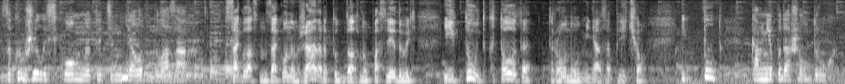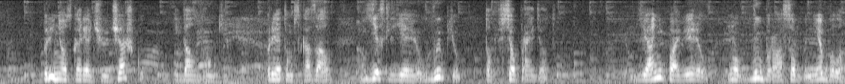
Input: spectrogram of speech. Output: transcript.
Закружилась комната, темнело в глазах. Согласно законам жанра, тут должно последовать «И тут кто-то тронул меня за плечо». И тут ко мне подошел друг, принес горячую чашку и дал в руки. При этом сказал, если я ее выпью, то все пройдет. Я не поверил, но выбора особо не было.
